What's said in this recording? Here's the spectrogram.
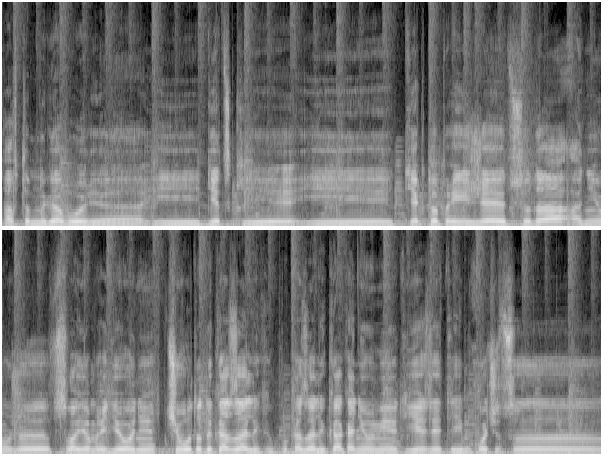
автомногоборья и детские, и те, кто приезжают сюда, они уже в своем регионе чего-то доказали, показали, как они умеют ездить, и им хочется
